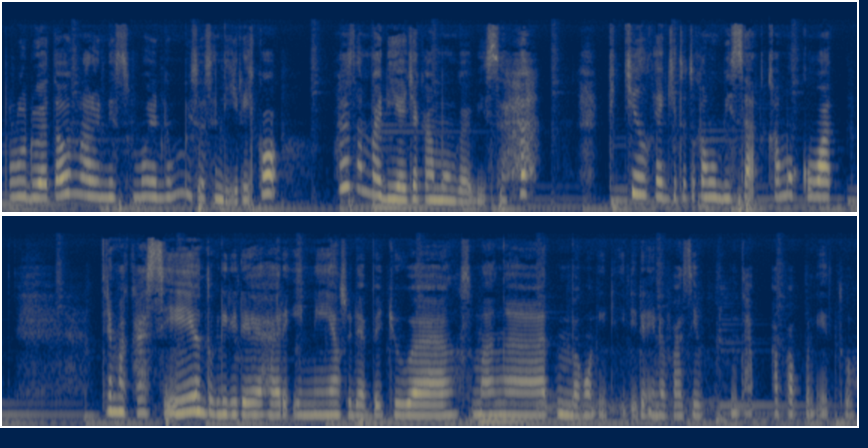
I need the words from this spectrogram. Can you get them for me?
22 tahun melalui ini semua dan kamu bisa sendiri kok masa tanpa dia aja kamu nggak bisa hah kecil kayak gitu tuh kamu bisa kamu kuat Terima kasih untuk diri daya hari ini yang sudah berjuang, semangat, membangun ide-ide dan inovasi entah apa pun itu.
